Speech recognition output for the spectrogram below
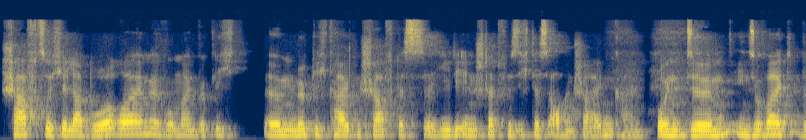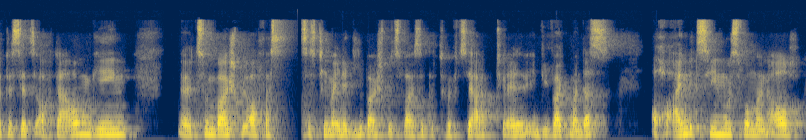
schafft solche Laborräume, wo man wirklich ähm, Möglichkeiten schafft, dass äh, jede Innenstadt für sich das auch entscheiden kann. Und ähm, insoweit wird es jetzt auch darum gehen, äh, zum Beispiel auch was das Thema Energie beispielsweise betrifft, sehr aktuell, inwieweit man das auch einbeziehen muss, wo man auch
